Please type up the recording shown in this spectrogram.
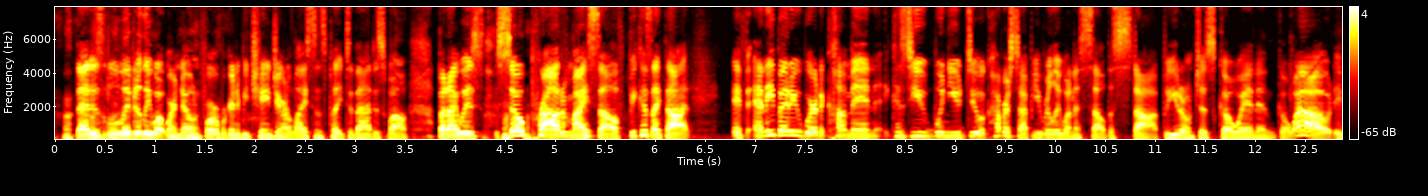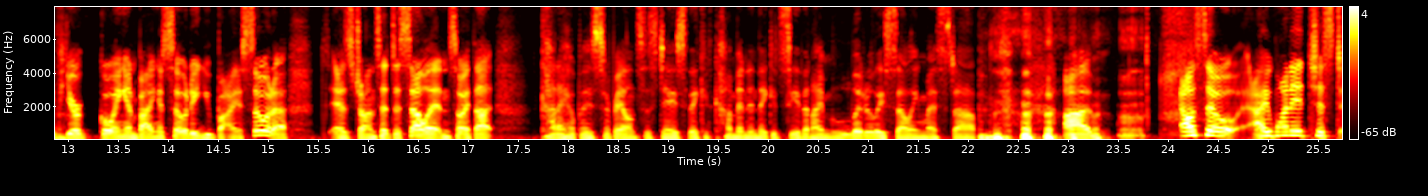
That is literally what we're known for. We're going to be changing our license plate to that as well. But I was so proud of myself because I thought if anybody were to come in because you when you do a cover stop you really want to sell the stop you don't just go in and go out if you're going and buying a soda you buy a soda as john said to sell it and so i thought god i hope i have surveillance this day so they could come in and they could see that i'm literally selling my stuff. um, also i wanted to just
